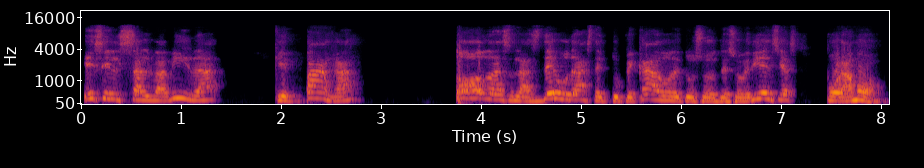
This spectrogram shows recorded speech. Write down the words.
Es el salvavidas que paga todas las deudas de tu pecado, de tus desobediencias, por amor.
